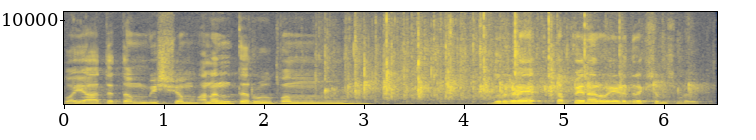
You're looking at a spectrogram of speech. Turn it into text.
ತ್ವಯಾತತಂ ವಿಶ್ವಂ ಅನಂತರೂಪಂ. ಗುರುಗಳೇ, ತಪ್ಪೇನಾದ್ರು ಹೇಳಿದ್ರೆ ಕ್ಷಮಿಸ್ಬಿಡಬೇಕು.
